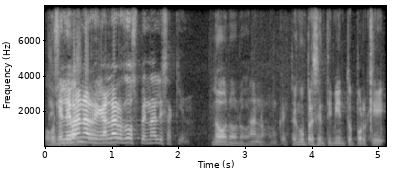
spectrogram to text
Ojos Que le van a regalar dos penales a quién. No, no, no. Ah, no, ok. Tengo un presentimiento porque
